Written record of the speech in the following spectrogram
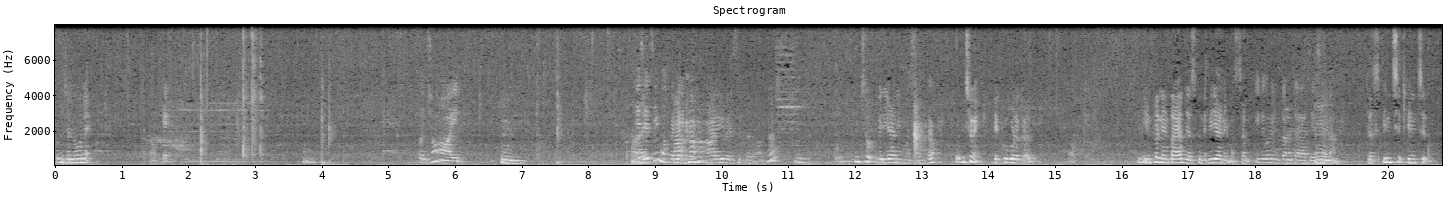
కొంచెం నూనె. ఓకే. కొంచెం ఆయిల్. వేసేసి. ఆయిల్ వేసిన తర్వాత కొంచెం బిర్యానీ మసాలా కొంచెమే ఎక్కువ కూడా కాదు. ఇది ఇంట్లో నేను తయారు చేసుకుంది బిర్యానీ మసాలా. ఇది కూడా ఇంట్లోనే తయారు చేశానా జస్ట్ పించ్ పించ్. కొంచెం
